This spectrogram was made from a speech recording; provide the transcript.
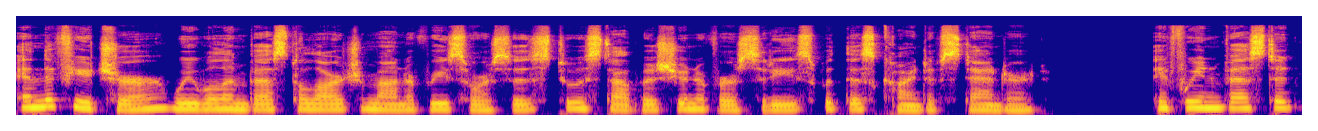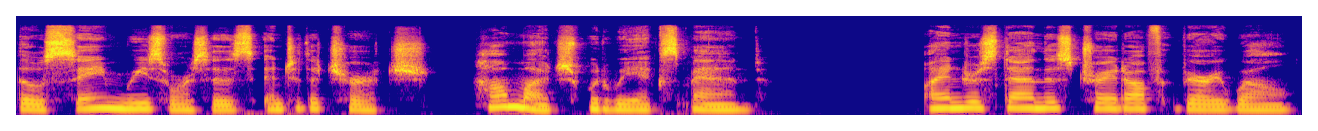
In the future, we will invest a large amount of resources to establish universities with this kind of standard. If we invested those same resources into the church, how much would we expand? I understand this trade off very well.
